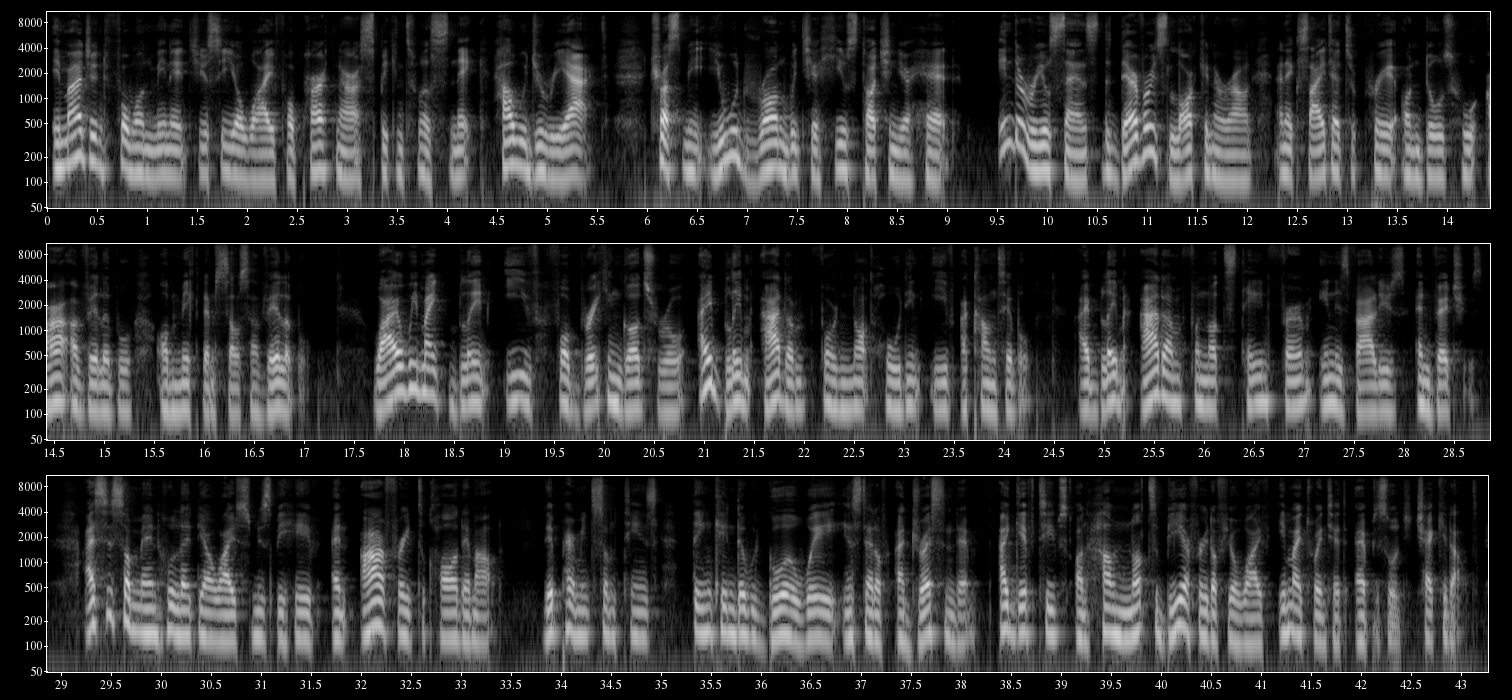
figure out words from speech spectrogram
Imagine for one minute you see your wife or partner speaking to a snake. How would you react? Trust me, you would run with your heels touching your head. In the real sense, the devil is lurking around and excited to prey on those who are available or make themselves available. While we might blame Eve for breaking God's rule, I blame Adam for not holding Eve accountable. I blame Adam for not staying firm in his values and virtues. I see some men who let their wives misbehave and are afraid to call them out. They permit some things thinking they will go away instead of addressing them. I give tips on how not to be afraid of your wife in my 20th episode. Check it out.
